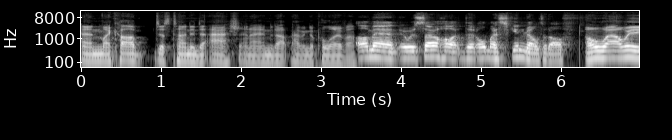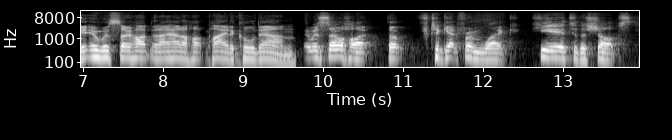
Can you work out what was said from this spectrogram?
and my car just turned into ash and I ended up having to pull over. Oh man, it was so hot that all my skin melted off. Oh wowee, it was so hot that I had a hot pie to cool down. It was so hot that to get from like here to the shops,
